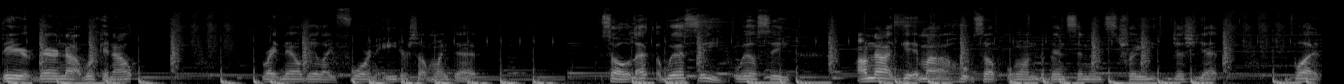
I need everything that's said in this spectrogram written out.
they're they're not working out right now. They're like four and eight or something like that. So let we'll see, we'll see. I'm not getting my hopes up on the Ben Simmons trade just yet, but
